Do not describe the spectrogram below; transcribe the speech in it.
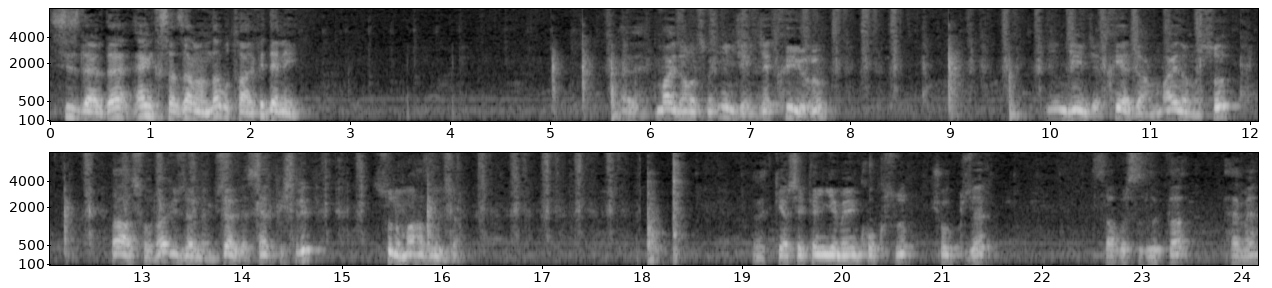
sizler de en kısa zamanda bu tarifi deneyin. Evet maydanozumu ince ince kıyıyorum. İnce ince kıyacağım maydanozu daha sonra üzerine güzelce serpiştirip sunuma hazırlayacağım. Evet gerçekten yemeğin kokusu çok güzel. Sabırsızlıkla hemen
